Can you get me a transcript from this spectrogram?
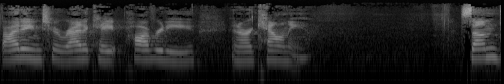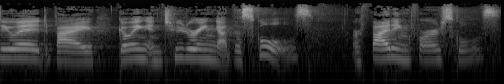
fighting to eradicate poverty in our county. Some do it by going and tutoring at the schools or fighting for our schools.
